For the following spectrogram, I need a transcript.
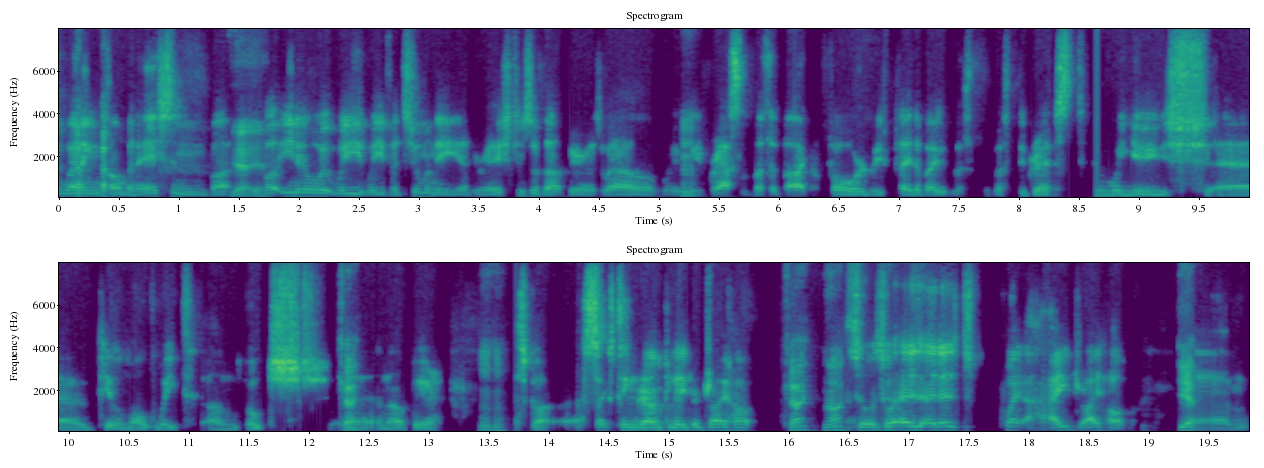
winning combination. But Yeah, yeah. but you know we we've had so many iterations of that beer as well. We, Mm. We've wrestled with it back and forward. We've played about with with the grist. And we use uh, pale malt wheat and oats Okay. uh, in that beer. Mhm. It's got a 16 gram per liter dry hop. Okay, nice. So so it, it is quite a high dry hop. Yeah. Um,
